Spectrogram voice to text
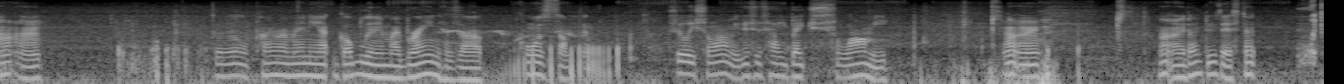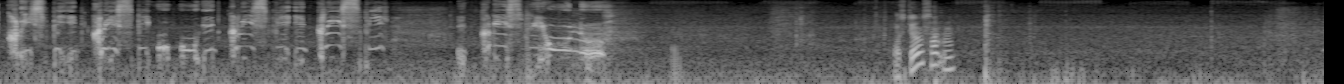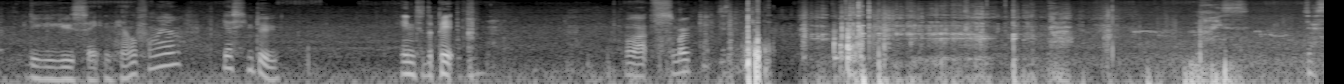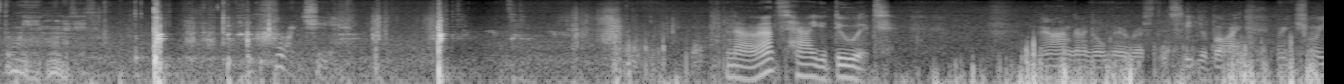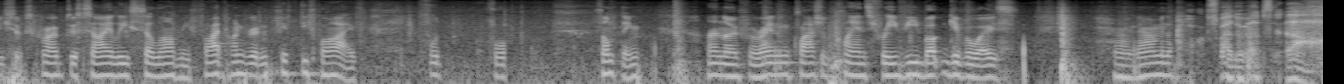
Uh-oh. The little pyromaniac goblin in my brain has, uh, caused something. Silly salami, this is how you bake salami. Uh-oh. Uh-oh, don't do this, don't... Oh, it's crispy, it's crispy, oh, oh, it's crispy, it's crispy. It's crispy, oh no. Let's do something. Do you use Satan Hellfire? Yes, you do. Into the pit. Well, that's smoky. Nice. Just the way I wanted it. Crunchy. Now that's how you do it. Now I'm gonna go get rest and see you bye. Make sure you subscribe to Silly Salami 555 for for something. I don't know, for random Clash of Clans free V-Buck giveaways. Alright, now I'm in the spider webs. Ah.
